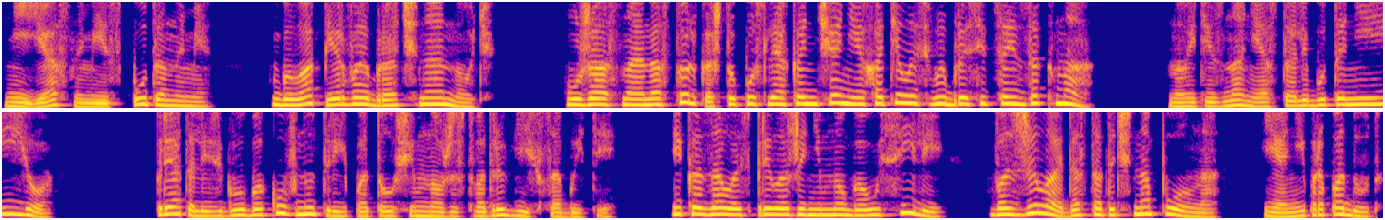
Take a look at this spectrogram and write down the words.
неясными и спутанными, была первая брачная ночь. Ужасная настолько, что после окончания хотелось выброситься из окна. Но эти знания стали будто не ее. Прятались глубоко внутри, потолще множества других событий. И казалось, приложи немного усилий, возжелай достаточно полно, и они пропадут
